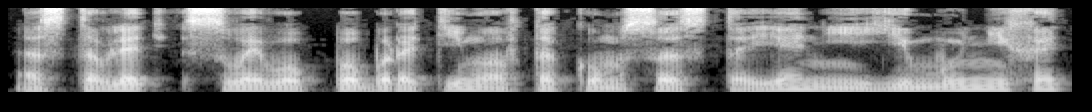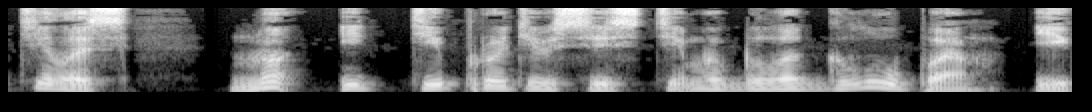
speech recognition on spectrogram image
Оставлять своего побратима в таком состоянии ему не хотелось, но идти против системы было глупо, и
